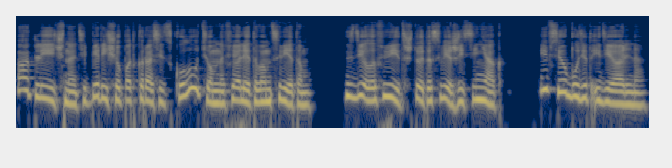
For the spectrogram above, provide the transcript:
Отлично, теперь еще подкрасить скулу темно-фиолетовым цветом, сделав вид, что это свежий синяк. И все будет идеально.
